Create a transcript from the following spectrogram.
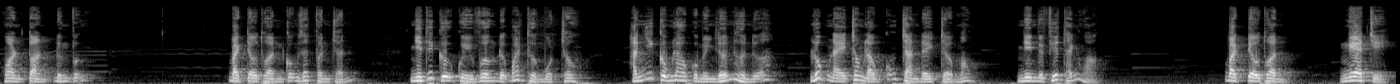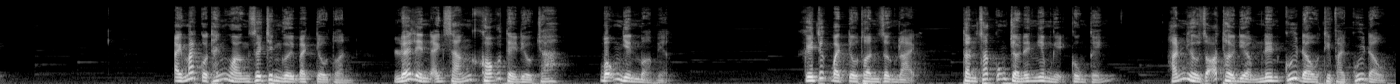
Hoàn toàn đứng vững. Bạch Tiểu Thuần cũng rất phấn chấn, Nhìn thấy cựu quỷ vương được ban thưởng một châu, Hắn nghĩ công lao của mình lớn hơn nữa Lúc này trong lòng cũng tràn đầy chờ mong, Nhìn về phía Thánh Hoàng. Bạch Tiểu Thuần, Nghe chỉ. Ánh mắt của Thánh Hoàng rơi trên người Bạch Tiểu Thuần, lóe lên ánh sáng khó có thể điều tra, Bỗng nhiên mở miệng. Khi thức Bạch Tiểu Thuần dừng lại, Thần sắc cũng trở nên nghiêm nghị cung kính. Hắn hiểu rõ thời điểm nên cúi đầu thì phải cúi đầu,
